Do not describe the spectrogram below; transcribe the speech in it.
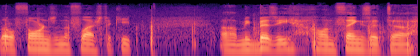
little thorns in the flesh to keep uh, me busy on things that uh,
